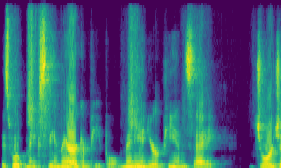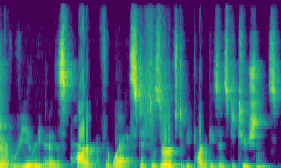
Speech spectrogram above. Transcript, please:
is what makes the American people, many in Europeans say, Georgia really is part of the West. It deserves to be part of these institutions.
